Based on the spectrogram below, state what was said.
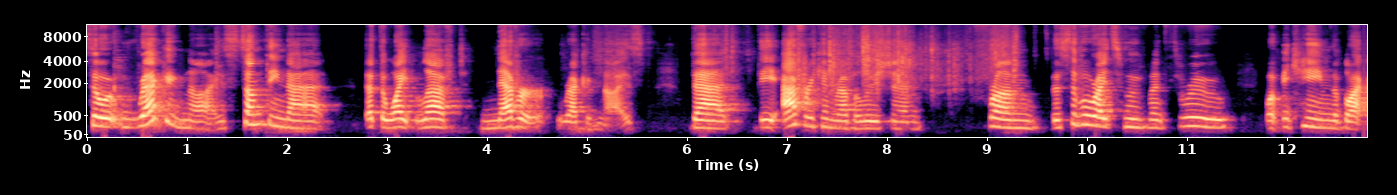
So it recognized something that that the white left never recognized that the African Revolution, from the civil rights movement through what became the Black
